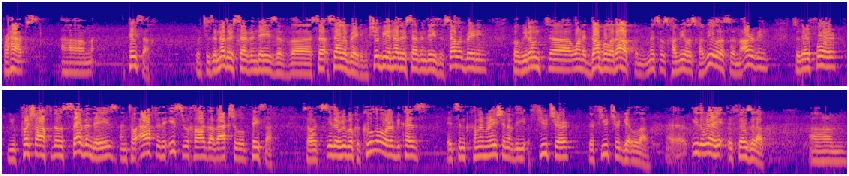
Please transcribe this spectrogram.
perhaps, um, Pesach, which is another seven days of uh, ce- celebrating. Should be another seven days of celebrating but we don't uh, want to double it up and mitzvahs chavilas chavilas or ma'arvin. So therefore, you push off those seven days until after the Isru Chag of actual Pesach. So it's either Ruba Kakula or because it's in commemoration of the future, the future Geula. Uh, either way, it fills it up. Um,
